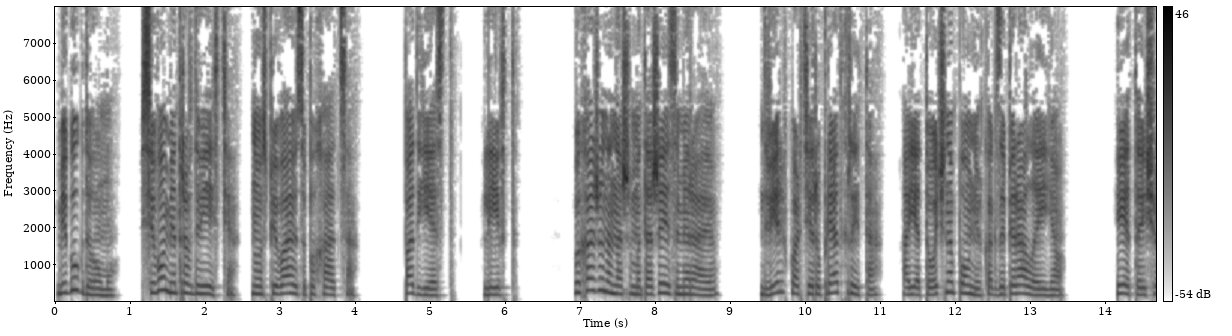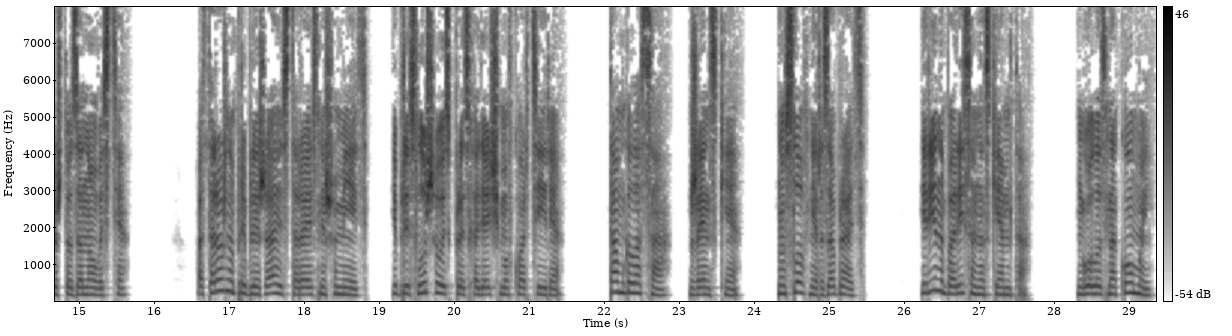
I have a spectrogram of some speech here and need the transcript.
Бегу к дому. Всего метров двести, но успеваю запыхаться. Подъезд. Лифт. Выхожу на нашем этаже и замираю. Дверь в квартиру приоткрыта, а я точно помню, как запирала ее. И это еще что за новости? Осторожно приближаюсь, стараясь не шуметь, и прислушиваюсь к происходящему в квартире. Там голоса, женские, но слов не разобрать. Ирина Борисовна с кем-то. Голос знакомый,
